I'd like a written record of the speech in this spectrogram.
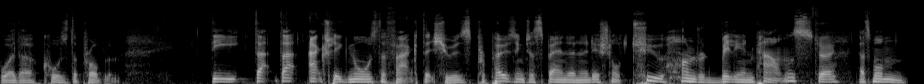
were the cause of the problem. The, that that actually ignores the fact that she was proposing to spend an additional 200 billion pounds. Okay. That's more than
